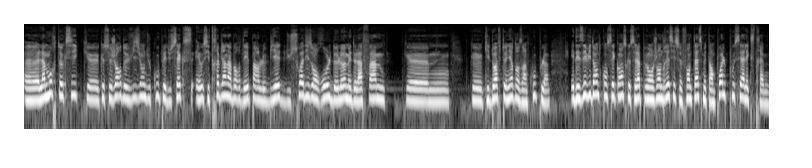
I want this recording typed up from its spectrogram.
Euh, L'amour toxique euh, que ce genre de vision du couple et du sexe est aussi très bien abordé par le biais du soi-disant rôle de l'homme et de la femme que, hum, que- qui doivent tenir dans un couple et des évidentes conséquences que cela peut engendrer si ce fantasme est un poil poussé à l'extrême.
